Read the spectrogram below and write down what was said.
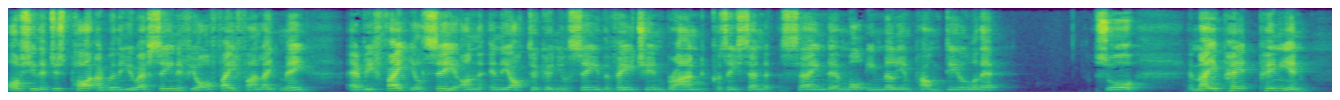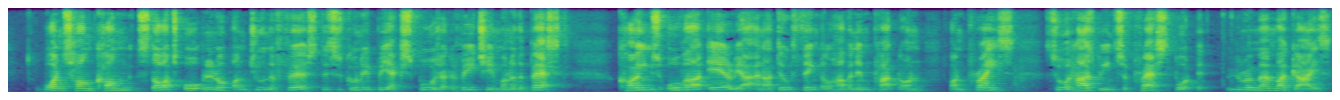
obviously, they've just partnered with the UFC. And if you're a fight fan like me, every fight you'll see on in the octagon, you'll see the VeChain brand because he send, signed a multi-million pound deal with it. So, in my opinion, once Hong Kong starts opening up on June the 1st, this is going to be exposure to VeChain, one of the best coins over that area, and I do think it'll have an impact on, on price. So it has been suppressed, but eh, remember, guys,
